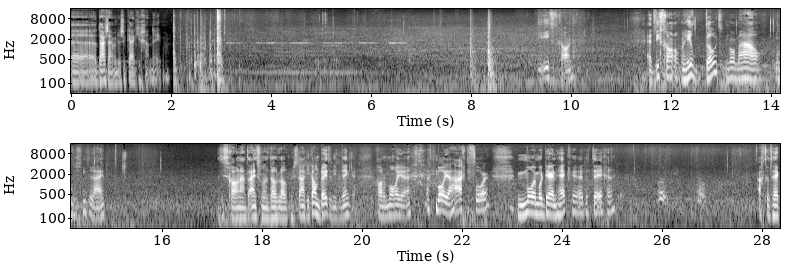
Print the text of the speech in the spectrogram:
uh, daar zijn we dus een kijkje gaan nemen. Je eet het gewoon. Het ligt gewoon op een heel doodnormaal industrieterrein. Het is gewoon aan het eind van de doodlopende straat. Je kan het beter niet bedenken. Gewoon een mooie, mooie haag ervoor. Een mooi modern hek uh, ertegen. Achter het hek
